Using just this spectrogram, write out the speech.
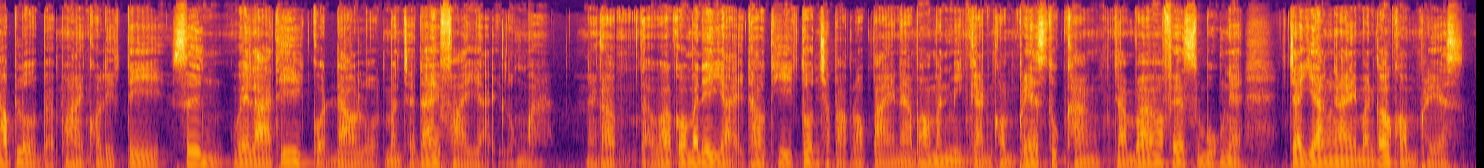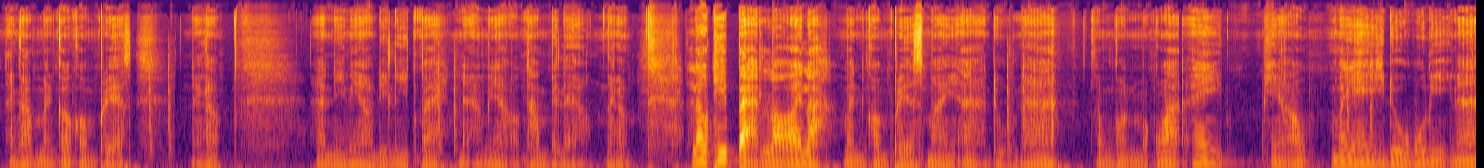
อัปโหลดแบบ High Quality ซึ่งเวลาที่กดดาวน์โหลดมันจะได้ไฟล์ใหญ่ลงมานะครับแต่ว่าก็ไม่ได้ใหญ่เท่าที่ต้นฉบับเราไปนะ เพราะมันมีการคอมเพรสทุกครั้งจำไว้ว่า Facebook เนี่ยจะยังไงมันก็คอมเพรสนะครับมันก็คอมเพรสนะครับอันนี้ไม่เอา delete ไปนะไม่เอาทำไปแล้วนะครับแล้วที่ 800 ล่ะ มันคอมเพรสไหมอ่าดูนะบางคนบอกว่าเอ้ย พี่เอาไม่ให้ดูพวกนี้นะ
